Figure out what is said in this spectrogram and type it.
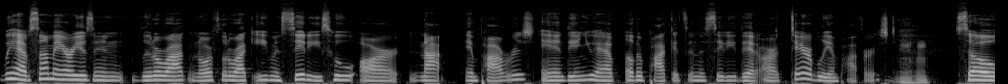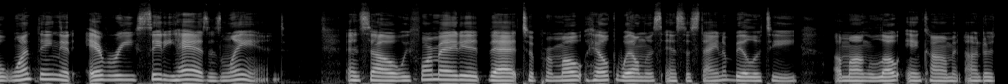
we have some areas in Little Rock, North Little Rock, even cities who are not impoverished. And then you have other pockets in the city that are terribly impoverished. Mm-hmm. So, one thing that every city has is land. And so we formatted that to promote health, wellness, and sustainability among low income and under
